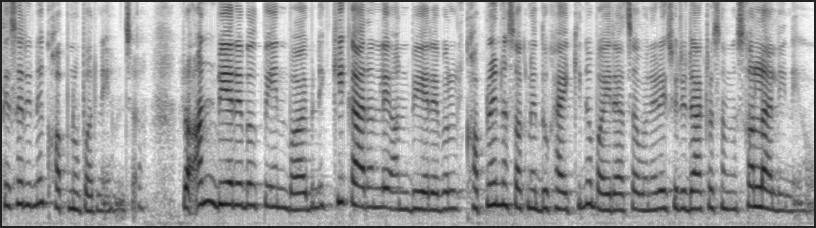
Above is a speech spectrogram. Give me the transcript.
त्यसरी नै खप्नुपर्ने हुन्छ। र अनबियरेबल पेन भयो भने के कारणले अनबियरेबल खप्नै नसक्ने दुखाइ किन भइरहेछ भनेर एकचोटि डाक्टरसँग सल्लाह लिने हो।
